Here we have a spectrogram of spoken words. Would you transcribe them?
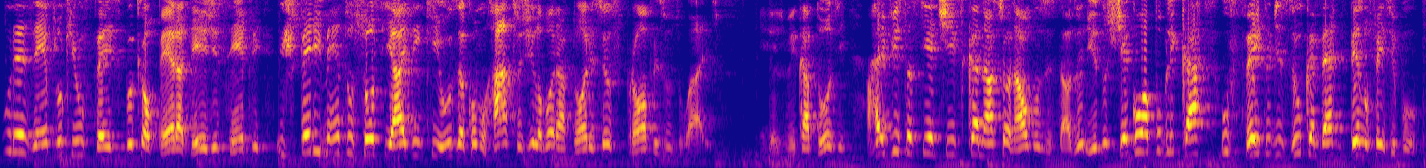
Por exemplo, que o Facebook opera desde sempre experimentos sociais em que usa como ratos de laboratório seus próprios usuários. Em 2014, a revista científica nacional dos Estados Unidos chegou a publicar o feito de Zuckerberg pelo Facebook,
